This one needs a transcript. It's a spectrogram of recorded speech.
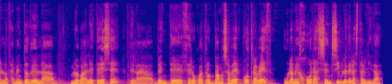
el lanzamiento de la nueva LTS, de la 2004, vamos a ver otra vez una mejora sensible de la estabilidad.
